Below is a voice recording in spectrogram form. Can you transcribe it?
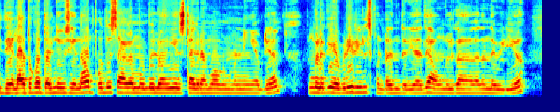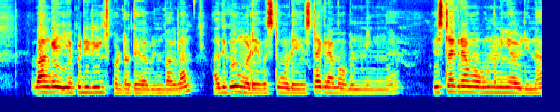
இது எல்லாத்துக்கும் தெரிஞ்ச விஷயம் தான். புதுசாக மொபைல் வாங்கி இன்ஸ்டாகிராம் ஓப்பன் பண்ணீங்க அப்படின்னா உங்களுக்கு எப்படி ரீல்ஸ் பண்ணுறதுன்னு தெரியாது. அவங்களுக்காக தான் இந்த வீடியோ வாங்க எப்படி ரீல்ஸ் பண்ணுறது அப்படின்னு பார்க்கலாம். அதுக்கு உங்களுடைய ஃபஸ்ட்டு உங்களுடைய இன்ஸ்டாகிராம் ஓப்பன் பண்ணிக்கோங்க இன்ஸ்டாகிராம் ஓப்பன் பண்ணீங்க அப்படின்னா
